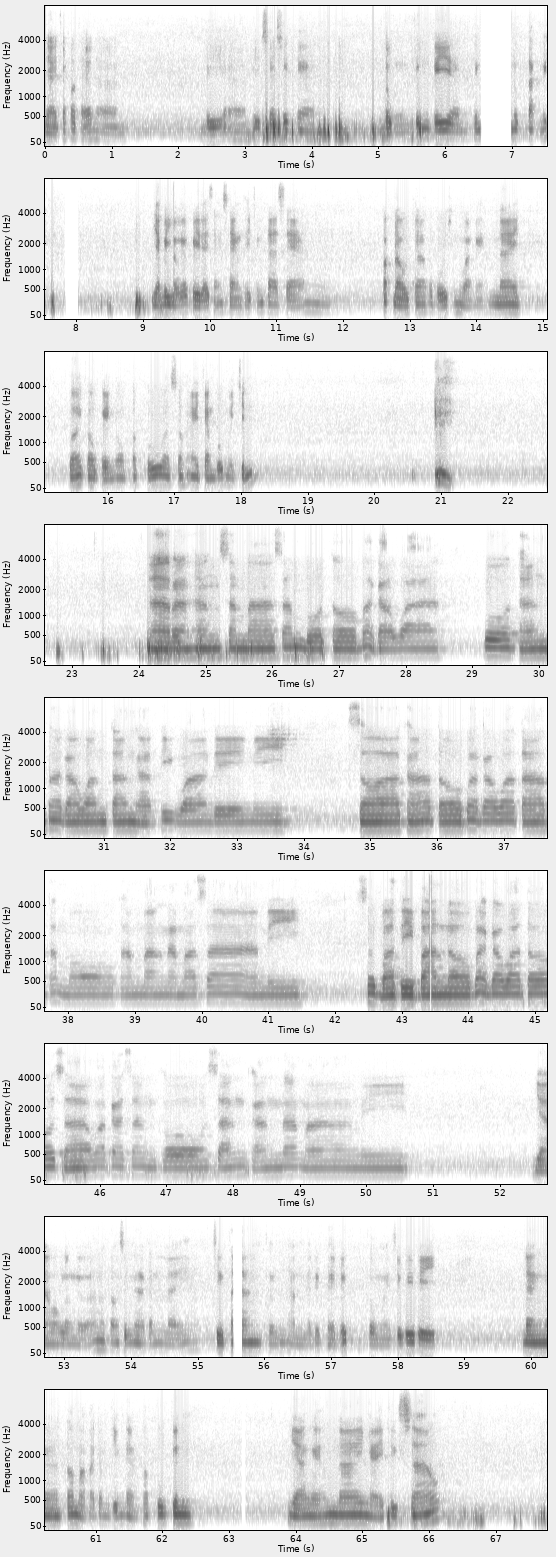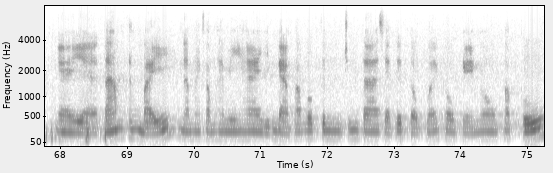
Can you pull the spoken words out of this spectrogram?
Dạ, chắc có thể là bị ờ, bị sơ xuất ờ, đụng trúng cái, ờ, cái nút tắt mic. và bây giờ các vị đã sẵn sàng thì chúng ta sẽ bắt đầu cho cái buổi sinh hoạt ngày hôm nay với câu kệ ngôn pháp cú số 249. Arahang Samma Sambuddho Bhagava Bồ Tát Bhagavantam Abhivademi Swakato Bhagavata Tammo Dhammang Namasami Supatipanno Bhagavato Savaka Sangho Sanghang Namami Và một lần nữa, con xin à, cảnh lễ chư tăng, thượng thành đại đức đại đức cùng à, chư quý vị đang ờ, có mặt ở trong diễn đàn pháp cú kinh. Và ngày hôm nay, ngày thứ sáu, ngày ờ, 8 tháng 7 năm 2022 diễn đàn Pháp Cú Kinh chúng ta sẽ tiếp tục với câu kệ ngôn Pháp Cú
